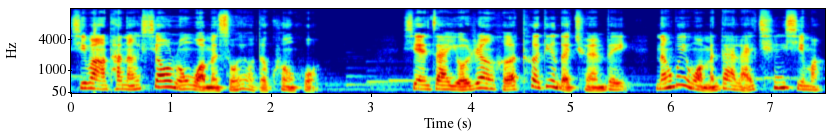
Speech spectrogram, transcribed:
希望它能消融我们所有的困惑。现在有任何特定的权威？能为我们带来清晰吗？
